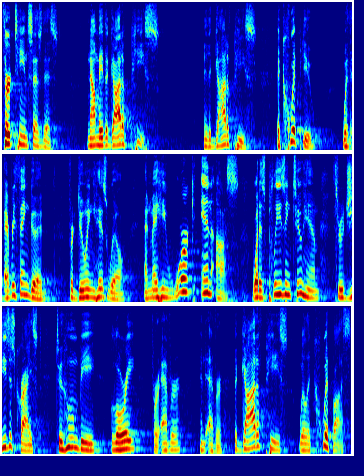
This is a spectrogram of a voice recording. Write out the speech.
13 says this Now may the God of peace, may the God of peace equip you with everything good for doing his will, and may he work in us what is pleasing to him through Jesus Christ, to whom be glory forever and ever. The God of peace will equip us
